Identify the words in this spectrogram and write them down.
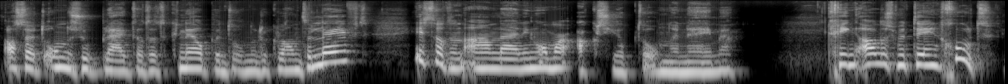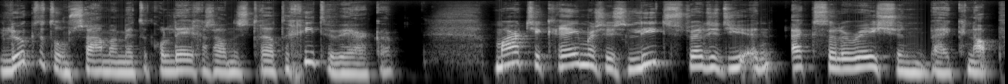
Als uit onderzoek blijkt dat het knelpunt onder de klanten leeft, is dat een aanleiding om er actie op te ondernemen. Ging alles meteen goed? Lukt het om samen met de collega's aan de strategie te werken? Maartje Kremers is Lead Strategy and Acceleration bij KNAP.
